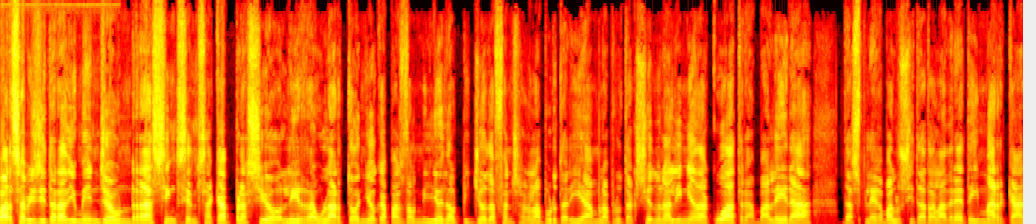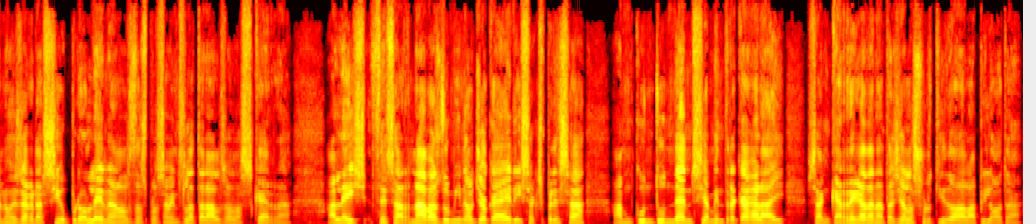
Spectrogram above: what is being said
Barça visitarà diumenge un Racing sense cap pressió. L'irregular Toño, capaç del millor i del pitjor, defensarà la porteria amb la protecció d'una línia de 4. Valera desplega velocitat a la dreta i Marcano és agressiu però lent en els desplaçaments laterals a l'esquerra. A l'eix, César Navas domina el joc aeri i s'expressa amb contundència, mentre que Garay s'encarrega de netejar la sortida de la pilota.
